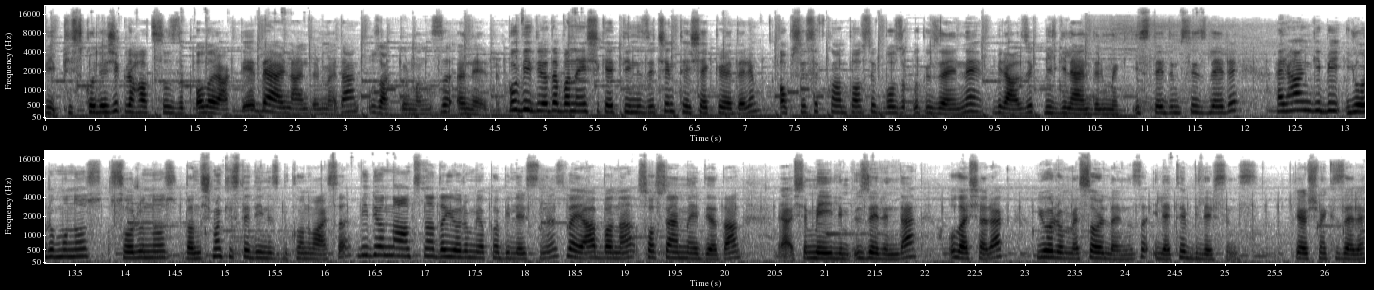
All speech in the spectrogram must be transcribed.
bir psikolojik rahatsızlık olarak diye değerlendirmeden uzak durmanızı öneririm. Bu videoda bana eşlik ettiğiniz için teşekkür ederim. Obsesif kompulsif bozukluk üzerine birazcık bilgilendirmek istedim sizleri. Herhangi bir yorumunuz, sorunuz, danışmak istediğiniz bir konu varsa videonun altına da yorum yapabilirsiniz veya bana sosyal medyadan ya işte mailim üzerinden ulaşarak yorum ve sorularınızı iletebilirsiniz. Görüşmek üzere.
